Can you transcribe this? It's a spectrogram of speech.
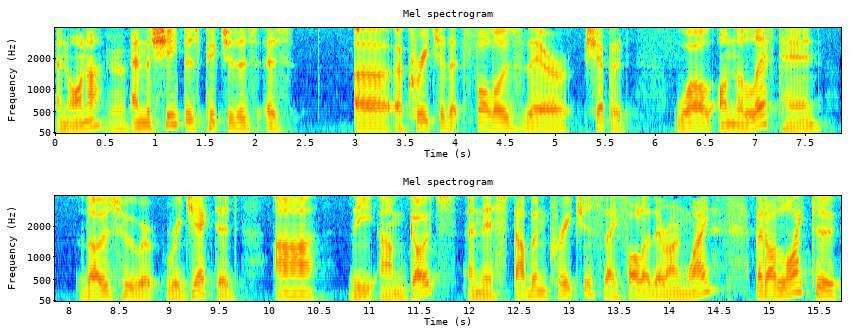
and honour. Yeah. And the sheep is pictured as, as a creature that follows their shepherd, while on the left hand, those who are rejected are the um, goats and they're stubborn creatures, they follow their own way. But I'd like to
